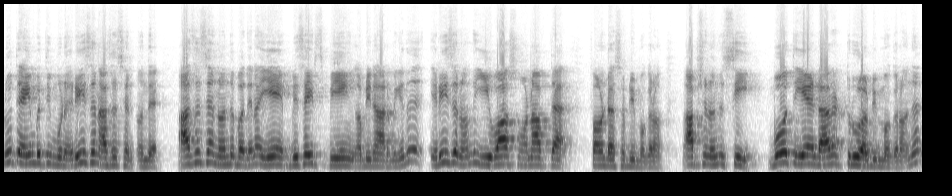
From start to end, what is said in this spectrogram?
நூத்தி ஐம்பத்தி மூணு ரீசன் அசன் வந்து அசன் வந்து பாத்தீங்கன்னா ஏ பிசைட்ஸ் பீயிங் அப்படின்னு ஆரம்பிக்குது. ரீசன் வந்து he was one of the founders அப்படி பார்க்குறோம். ஆப்ஷன் வந்து C both A and R true அப்படி பார்க்குறோம். வந்து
